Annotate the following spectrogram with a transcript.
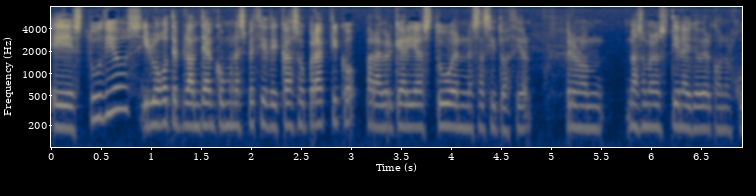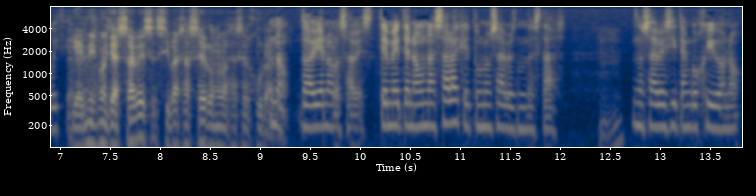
eh, estudios, y luego te plantean como una especie de caso práctico para ver qué harías tú en esa situación. Pero no, más o menos tiene que ver con el juicio. Y ahí mismo ya sabes si vas a ser o no vas a ser jurado. No, todavía no lo sabes. Te meten a una sala que tú no sabes dónde estás. Uh -huh. No sabes si te han cogido o no.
